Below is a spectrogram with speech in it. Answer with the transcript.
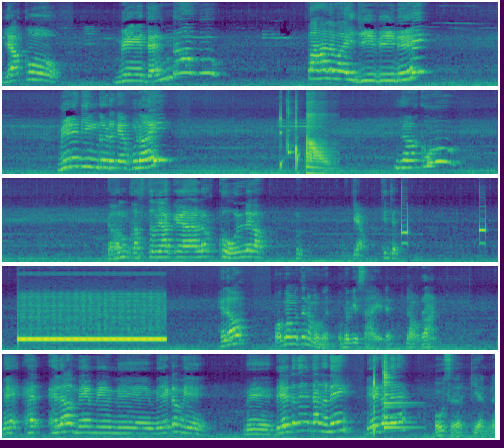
යකෝ මේ දැන්නාපු පහලවයි ජීබීනේ මේ දිංගට කැපුණයි. යකෝ. ගම් කස්තමයක් යාල කෝල්ල එකක්. තිත හෙලෝ ඔබ මතන මම ඔබගේ සායට නවරාන් හෙලෝ මේ මේක මේ මේ දේක දෙන ගන්නනේ දේට දෙන ඔවු සර් කියන්න.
